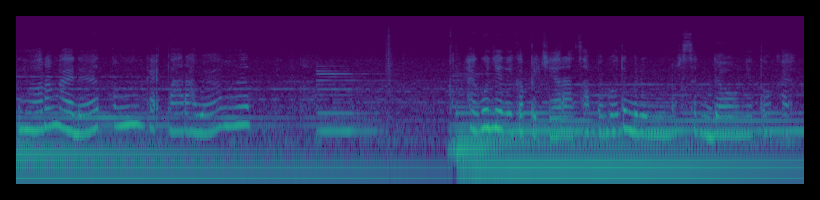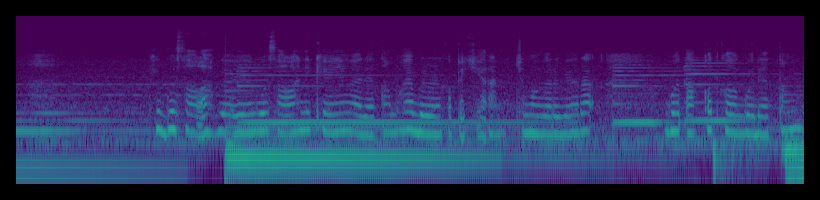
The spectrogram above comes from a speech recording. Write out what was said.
ini orang gak datang kayak parah banget. Kayak gue jadi kepikiran sampai gue tuh bener-bener sedown itu kayak kayak gue salah gak ya? Gue salah nih kayaknya nggak datang. Makanya bener-bener kepikiran. Cuma gara-gara gue takut kalau gue datang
